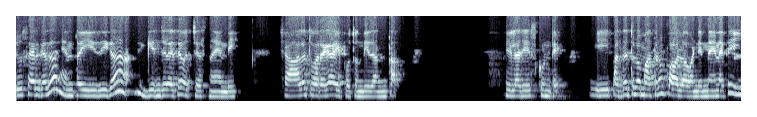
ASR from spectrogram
చూసారు కదా? ఎంత ఈజీగా గింజలు అయితే వచ్చేస్తున్నాయండి. చాలా త్వరగా అయిపోతుంది ఇదంతా. ఇలా చేసుకుంటే. ఈ పద్ధతిలో మాత్రం ఫాలో అవ్వండి. నేనైతే ఈ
